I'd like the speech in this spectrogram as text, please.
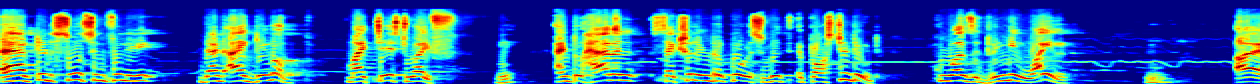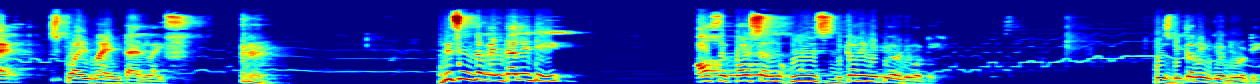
I acted so sinfully that I gave up my chaste wife hmm, and to have an sexual intercourse with a prostitute who was drinking wine. I spoiled my entire life. this is the mentality of a person who is becoming a pure devotee. Who is becoming pure devotee.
